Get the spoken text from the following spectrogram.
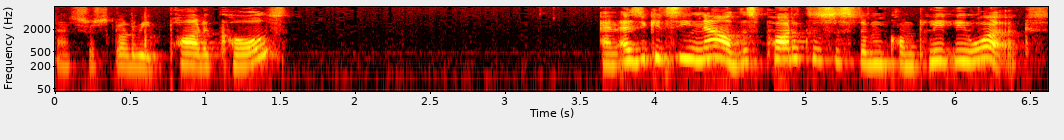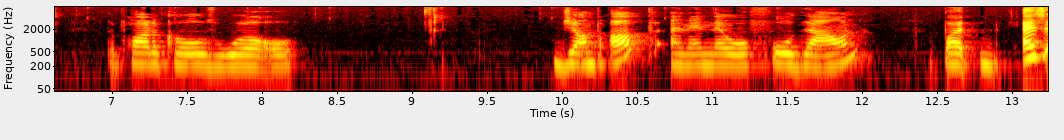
that's just got to be particles. And as you can see now, this particle system completely works. The particles will jump up and then they will fall down but as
